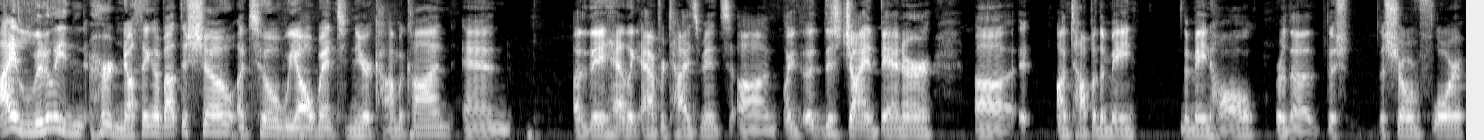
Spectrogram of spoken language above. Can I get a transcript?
I literally heard nothing about the show until we all went to New York Comic Con and uh, they had like advertisements on like uh, this giant banner uh, on top of the main the main hall or the the, sh- the show floor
